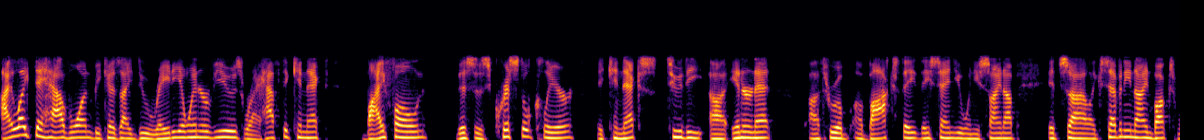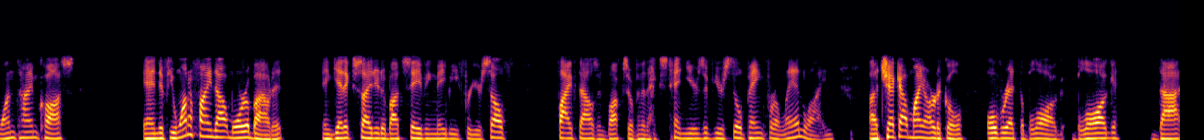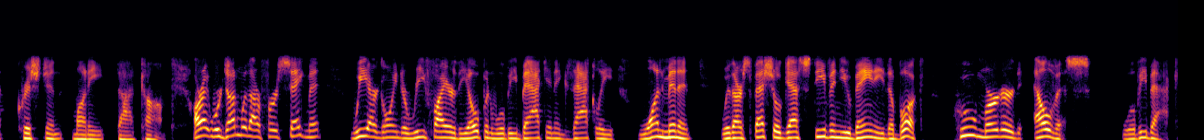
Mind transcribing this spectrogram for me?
I like to have one because I do radio interviews where I have to connect by phone This is crystal clear. It connects to the uh, internet uh, through a, a, box they, they send you when you sign up. It's uh, like 79 bucks one time cost. And if you want to find out more about it and get excited about saving maybe for yourself 5,000 bucks over the next 10 years if you're still paying for a landline, uh, check out my article over at the blog, blog.christianmoney.com. All right, we're done with our first segment. We are going to refire the open. We'll be back in exactly one minute with our special guest, Stephen Ubaney, the book, Who Murdered Elvis. We'll be back.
